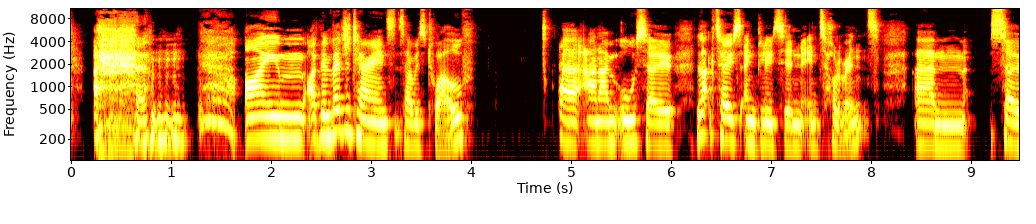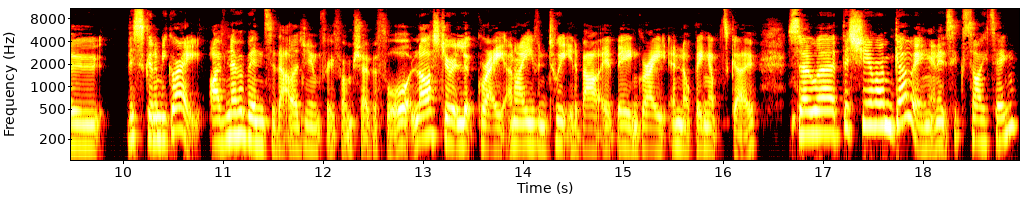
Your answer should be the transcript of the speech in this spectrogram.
um, I'm I've been vegetarian since I was 12. Uh, and I'm also lactose and gluten intolerant. Um, so this is going to be great. I've never been to the Allergy and Free From show before. Last year it looked great, and I even tweeted about it being great and not being able to go. So uh, this year I'm going, and it's exciting.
